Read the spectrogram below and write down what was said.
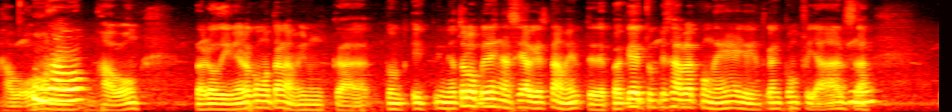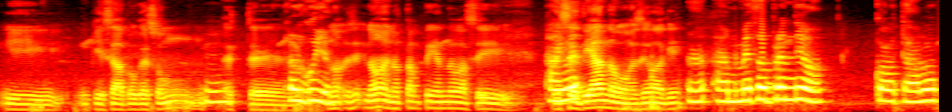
jabones, Un jabón. un jabón, pero dinero como tal a mí nunca, con- y, y no te lo piden así abiertamente, después que tú empiezas a hablar con ellos y entras en confianza, y, y quizás porque son, este, orgullo. No, no, no están pidiendo así, peseteando como decimos aquí. A, a mí me sorprendió cuando estábamos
